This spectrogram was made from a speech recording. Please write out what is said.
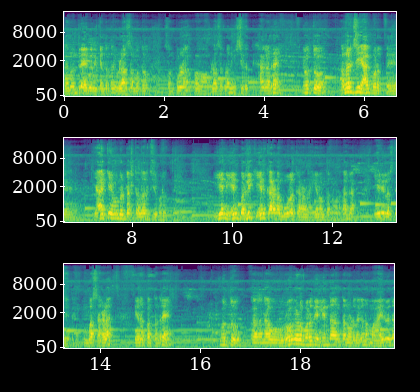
ಧನ್ವಂತರಿ ಆಯುರ್ವೇದ ಕೇಂದ್ರದ ವಿಳಾಸ ಮತ್ತು ಸಂಪೂರ್ಣ ವಿಳಾಸ ಕೂಡ ನಿಮಗೆ ಸಿಗುತ್ತೆ. ಹಾಗಾದ್ರೆ ಇವತ್ತು ಅಲರ್ಜಿ ಯಾಕೆ ಬರುತ್ತೆ? ಯಾಕೆ ಒಂದು ಡಸ್ಟ್ ಅಲರ್ಜಿ ಬರುತ್ತೆ? ಏನು ಏನು ಬರ್ಲಿಕ್ಕೆ ಏನು ಕಾರಣ, ಮೂಲ ಕಾರಣ ಏನು ಅಂತ ನೋಡಿದಾಗ ಏನಿಲ್ಲ ಸ್ನೇಹಿತರೆ, ತುಂಬಾ ಸರಳ. ಏನಪ್ಪಾ ಅಂತಂದ್ರೆ, ಇವತ್ತು ನಾವು ರೋಗಗಳು ಬರೋದು ಎಲ್ಲಿಂದ ಅಂತ ನೋಡಿದಾಗ ನಮ್ಮ ಆಯುರ್ವೇದ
